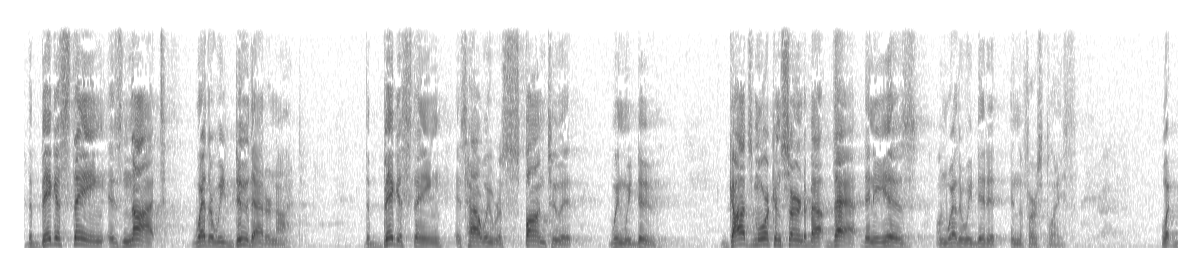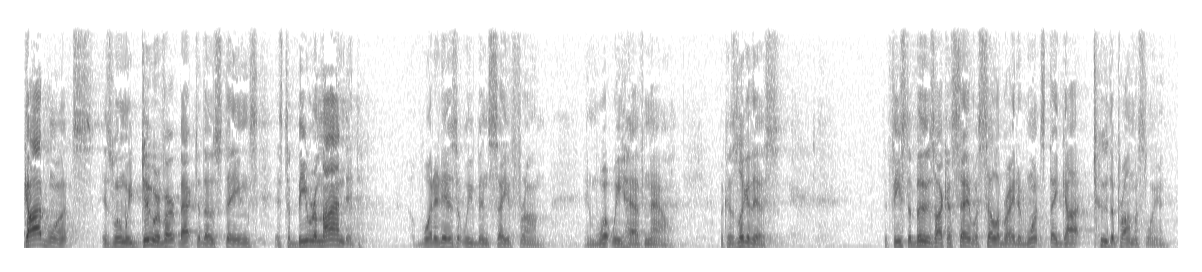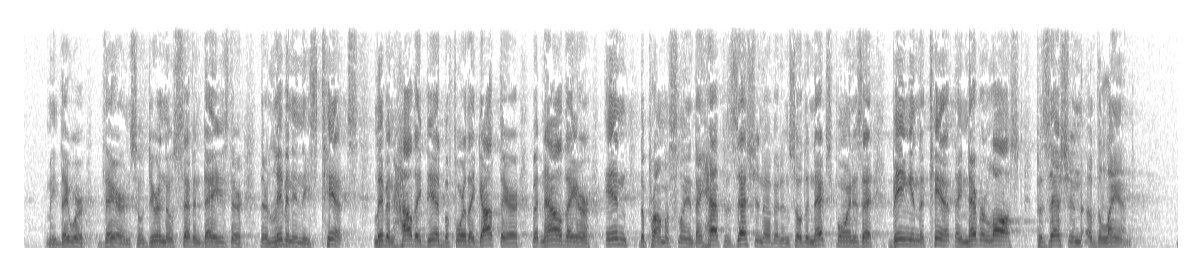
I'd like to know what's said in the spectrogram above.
The biggest thing is not whether we do that or not. The biggest thing is how we respond to it when we do. God's more concerned about that than He is on whether we did it in the first place. What God wants is when we do revert back to those things, is to be reminded of what it is that we've been saved from and what we have now. Because look at this. The Feast of Booths, like I said, was celebrated once they got to the promised land. I mean, they were there. And so during those seven days, they're, they're living in these tents, living how they did before they got there, but now they are in the promised land. They have possession of it. And so the next point is that being in the tent, they never lost possession of the land.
